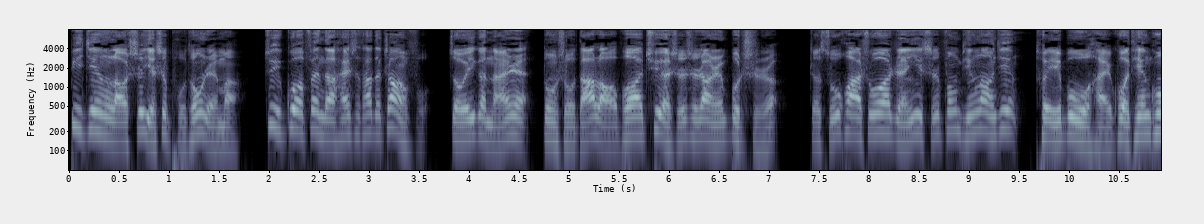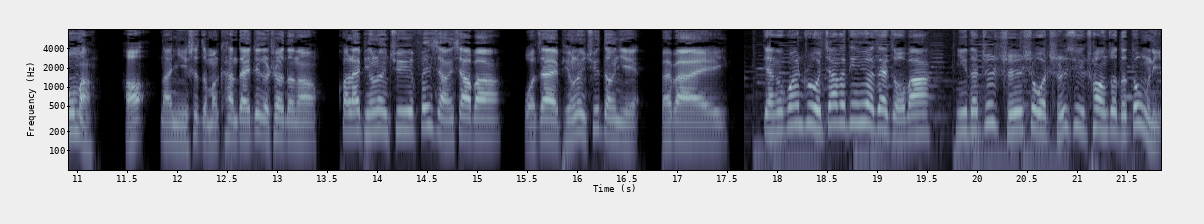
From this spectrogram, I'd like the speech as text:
毕竟老师也是普通人嘛。最过分的还是她的丈夫。作为一个男人，动手打老婆确实是让人不耻。这俗话说“忍一时风平浪静，退一步海阔天空”嘛。好，那你是怎么看待这个事儿的呢？快来评论区分享一下吧！我在评论区等你，拜拜。点个关注，加个订阅再走吧。你的支持是我持续创作的动力，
